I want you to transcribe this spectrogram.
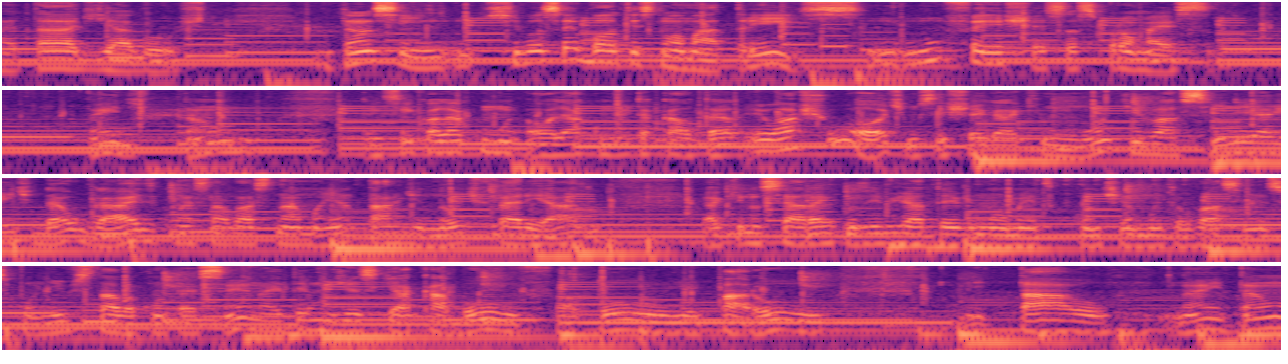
metade de agosto. Então, assim, se você bota isso numa matriz, não fecha essas promessas. Entende? Então, tem sim que olhar com, olhar com muita cautela. Eu acho ótimo se chegar aqui um monte de vacina e a gente der o gás e começar a vacinar amanhã, tarde, noite, feriado. Aqui no Ceará, inclusive, já teve um momento que não tinha muita vacina disponível, estava acontecendo. Aí tem uns dias que acabou, faltou parou e tal. Né? Então,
